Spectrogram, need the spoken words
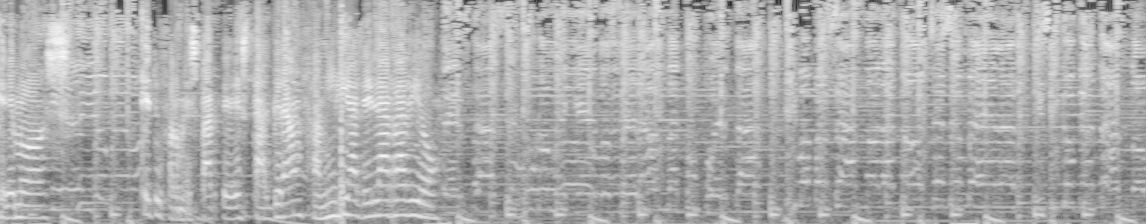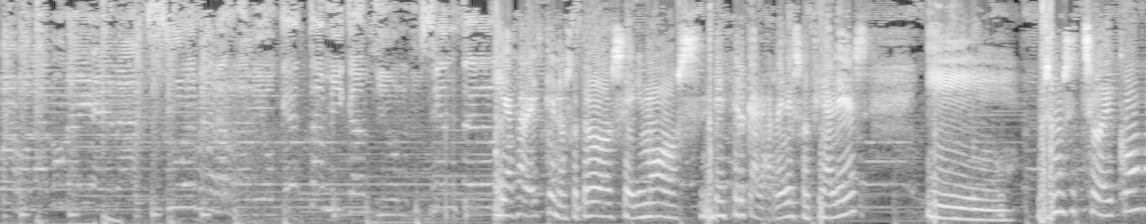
Queremos que tú formes parte de esta gran familia de la radio. Ya sabéis que nosotros seguimos de cerca las redes sociales y nos hemos hecho eco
